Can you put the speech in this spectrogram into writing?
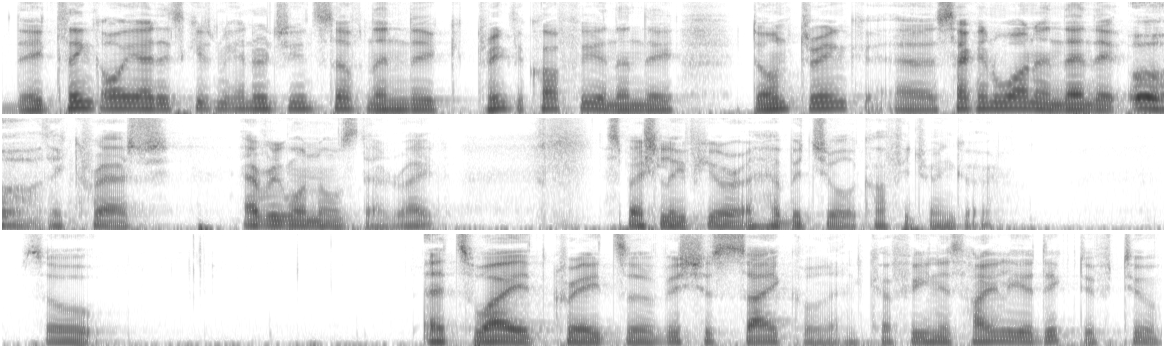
they think oh yeah this gives me energy and stuff and then they drink the coffee and then they don't drink a second one and then they oh they crash. Everyone knows that right? Especially if you're a habitual coffee drinker. So that's why it creates a vicious cycle and caffeine is highly addictive too.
